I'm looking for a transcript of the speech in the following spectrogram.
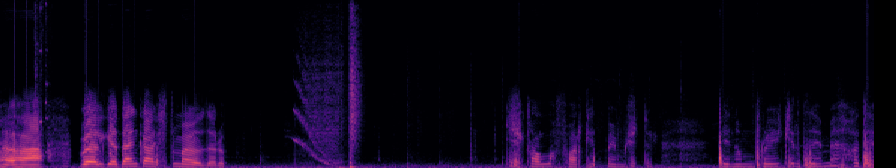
Bölgeden kaçtım öldürüp. İnşallah fark etmemiştir. Benim buraya girdiğimi hadi.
